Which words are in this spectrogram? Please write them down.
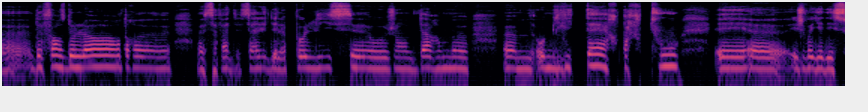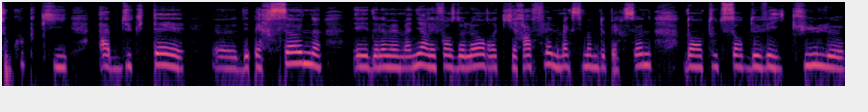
euh, de forces de l'ordre. Euh, ça va, ça allait de la police aux gendarmes, aux militaires, partout. Et, je voyais des soucoupes qui abductaient des personnes et de la même manière les forces de l'ordre qui raflaient le maximum de personnes dans toutes sortes de véhicules,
